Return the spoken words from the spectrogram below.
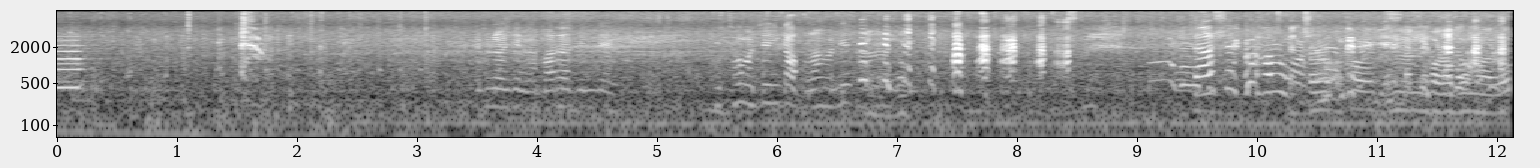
পেট্ৰল ইমান ভৰাব নোৱাৰোঁ।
